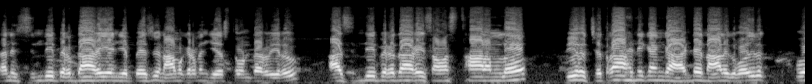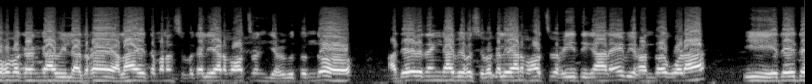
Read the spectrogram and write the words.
దాన్ని సింధీ పిరదారి అని చెప్పేసి నామకరణం చేస్తూ ఉంటారు వీరు. ఆ సింధీ పిరదారి సంస్థానంలో వీరు చిత్రాహ్నికంగా అంటే నాలుగు రోజుల పూర్వకంగా వీళ్ళు ఎదుర ఎలా అయితే మనం శివ కళ్యాణ మహోత్సవం జరుగుతుందో అదేవిధంగా వీరు శివ కళ్యాణ మహోత్సవ రీతిగానే వీరందరూ కూడా ఈ ఏదైతే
